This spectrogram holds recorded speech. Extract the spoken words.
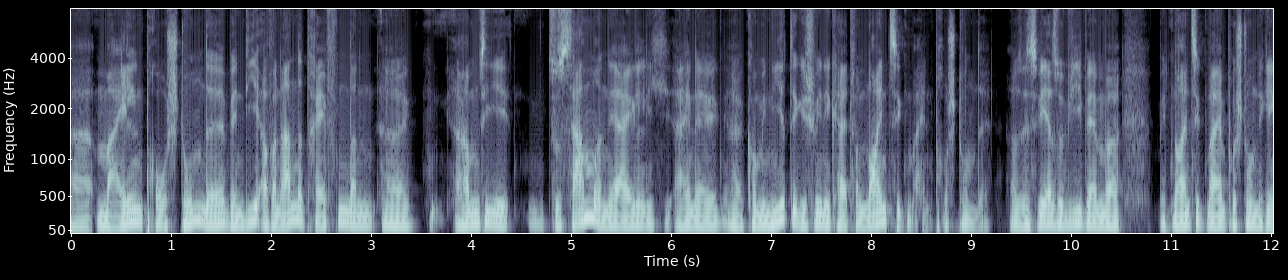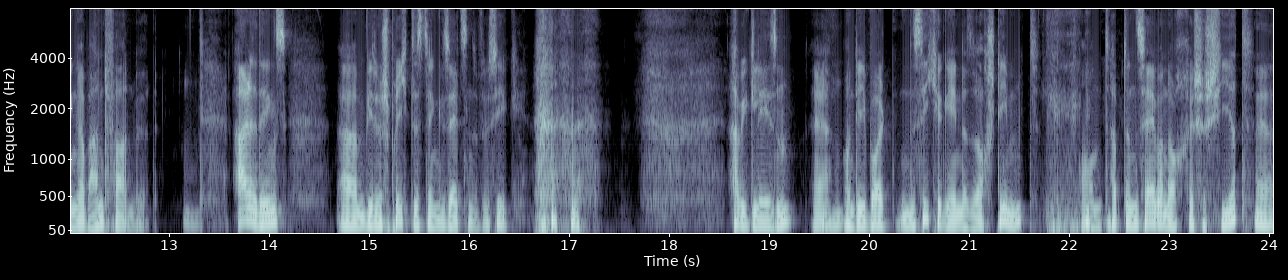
äh, Meilen pro Stunde, wenn die aufeinandertreffen, dann äh, haben sie zusammen ja eigentlich eine äh, kombinierte Geschwindigkeit von 90 Meilen pro Stunde. Also es wäre so wie wenn man mit 90 Meilen pro Stunde gegen eine Wand fahren würde. Mhm. Allerdings ähm, widerspricht es den Gesetzen der Physik. habe ich gelesen. Ja. Mhm. Und ich wollte sicher gehen, dass es auch stimmt. Und habe dann selber noch recherchiert. Ja.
